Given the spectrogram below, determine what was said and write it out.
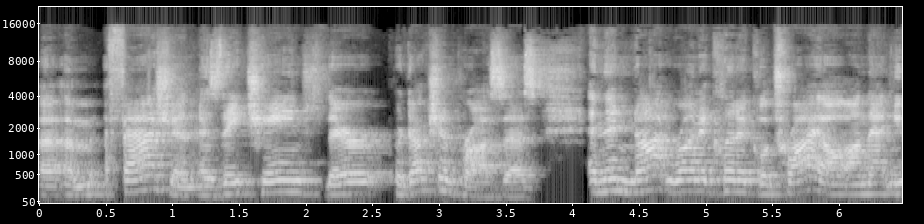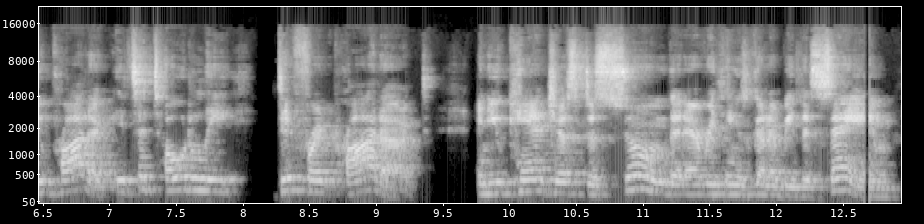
uh, um, fashion as they change their production process and then not run a clinical trial on that new product. It's a totally different product. And you can't just assume that everything's going to be the same.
